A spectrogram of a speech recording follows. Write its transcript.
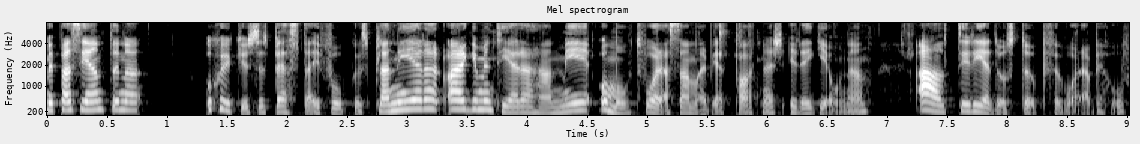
Med patienterna och sjukhusets bästa i fokus planerar och argumenterar han med och mot våra samarbetspartners i regionen. Alltid redo att stå upp för våra behov.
